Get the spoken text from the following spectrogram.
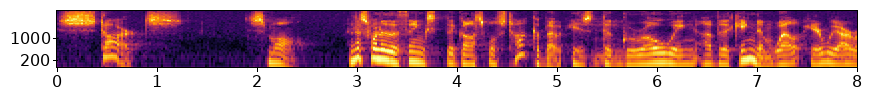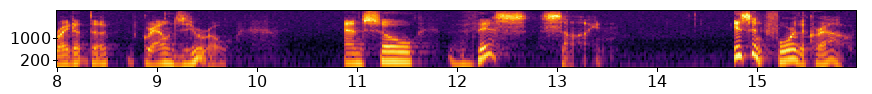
starts small. And that's one of the things the Gospels talk about is the hmm. growing of the kingdom. Well, here we are right at the ground zero. And so this sign isn't for the crowd.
